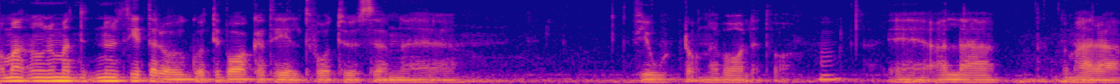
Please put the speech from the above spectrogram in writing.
om man, om man nu tittar och går tillbaka till 2014 när valet var. Mm. Eh, Alla de här eh,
